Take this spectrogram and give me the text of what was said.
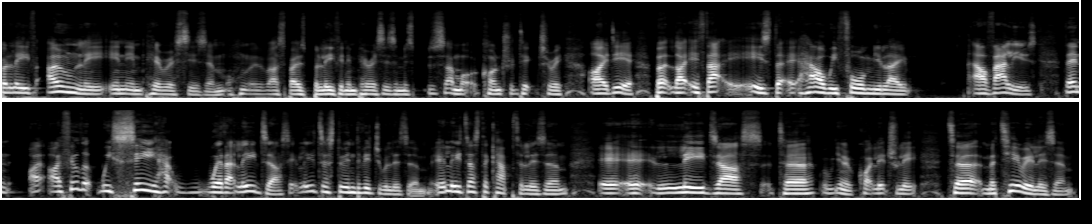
believe only in empiricism, I suppose belief in empiricism is somewhat a contradictory idea, but like if that is that how we formulate our values, then I, I feel that we see how, where that leads us. It leads us to individualism. It leads us to capitalism. It, it leads us to, you know, quite literally to materialism.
